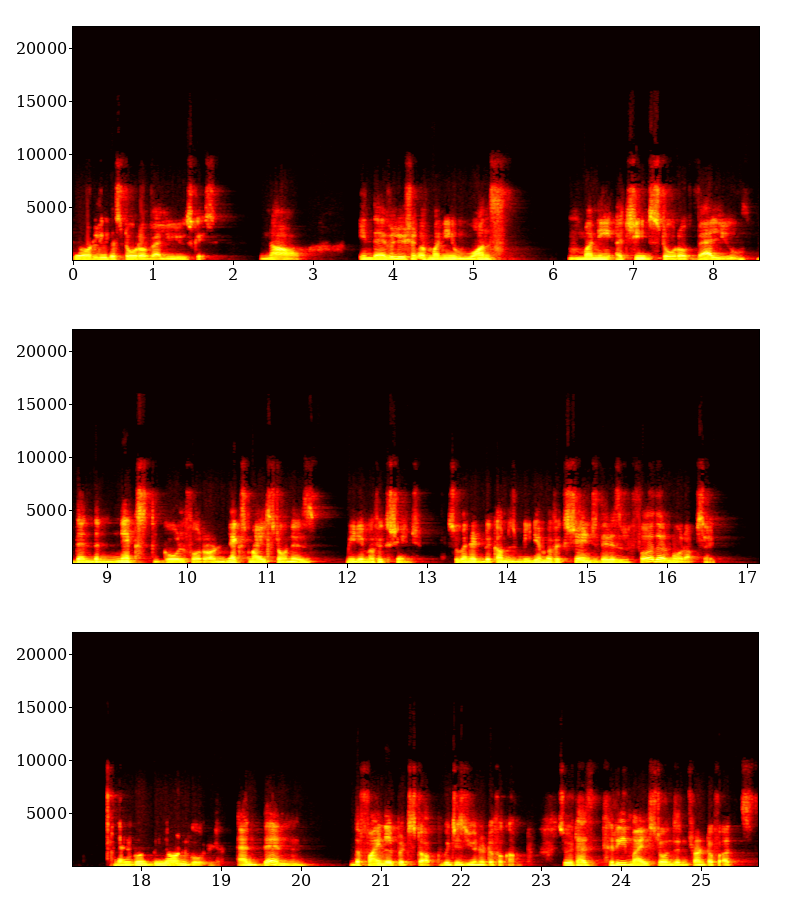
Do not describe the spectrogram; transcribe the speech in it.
purely the store of value use case. Now in the evolution of money once money achieves store of value, then the next goal for or next milestone is medium of exchange. So when it becomes medium of exchange, there is further more upside. Then it goes beyond gold. And then the final pit stop, which is unit of account. So it has three milestones in front of us,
